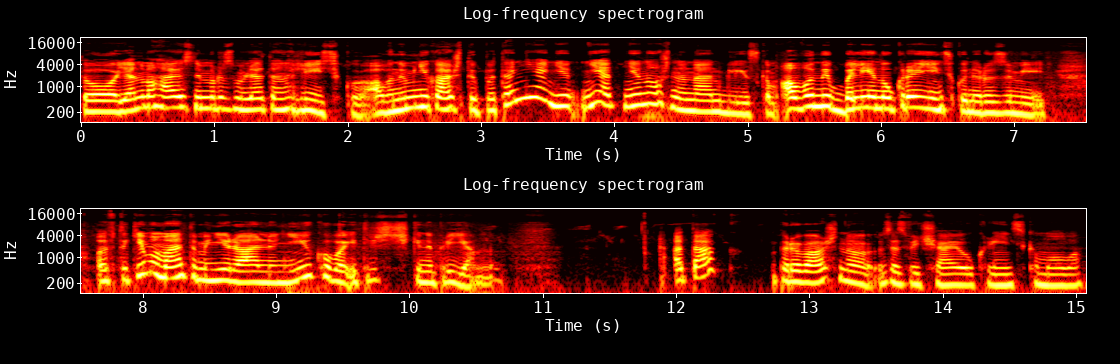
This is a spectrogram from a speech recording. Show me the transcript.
То я намагаюся з ними розмовляти англійською, а вони мені кажуть, типу, та ні, ні, ні, не нужно на англійському, а вони, блін, українську не розуміють. От в такі моменти мені реально ніяково і трішечки неприємно. А так, переважно зазвичай українська мова.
